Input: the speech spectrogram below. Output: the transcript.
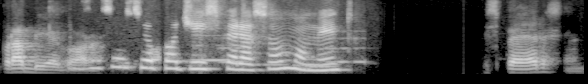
Para B agora. Professor, o senhor pode esperar só um momento? Espera, sim.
